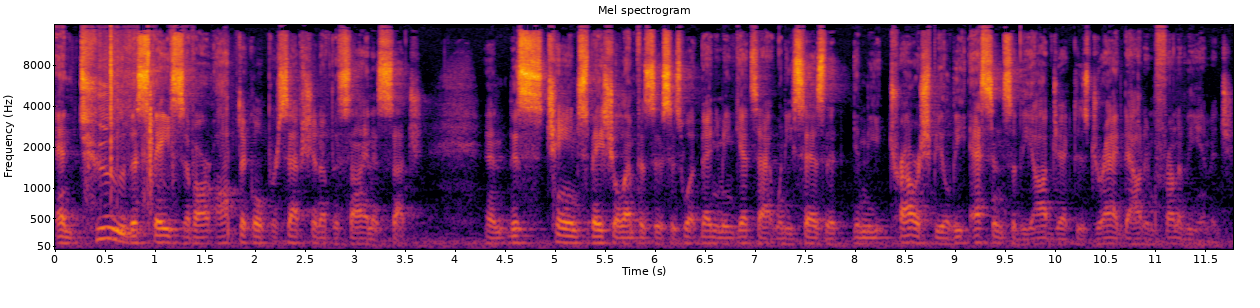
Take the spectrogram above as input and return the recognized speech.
and to the space of our optical perception of the sign as such. And this change spatial emphasis is what Benjamin gets at when he says that in the Trauerspiel, the essence of the object is dragged out in front of the image.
